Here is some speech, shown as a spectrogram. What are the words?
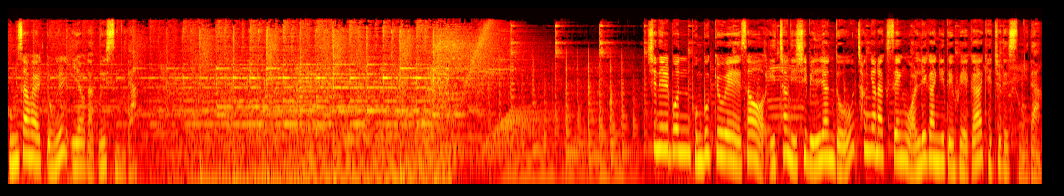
봉사활동을 이어가고 있습니다. 신일본 본부교회에서 2021년도 청년학생 원리강의 대회가 개최됐습니다.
